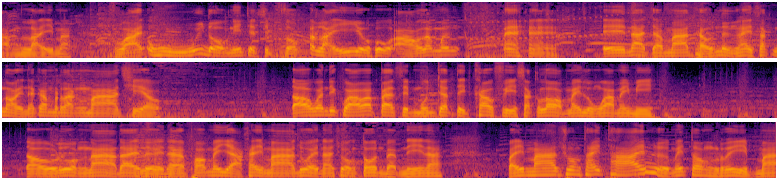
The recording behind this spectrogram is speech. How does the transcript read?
3ไหลมาวายโอ้โหดอกนี้ 72ไหลอยู่เอาแล้วมึงแม่เอน่าจะมาแถวหนึ่งให้สักหน่อยนะกำลังมาเชียว เดากันดีกว่าว่า 80 หมุนจะติดเข้าฟรีสักรอบไหมลุงว่าไม่มีเราล่วงหน้าได้เลยนะ เพราะไม่อยากให้มาด้วยนะช่วงต้นแบบนี้นะ ไปมาช่วงท้ายๆเหอะไม่ต้องรีบมา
